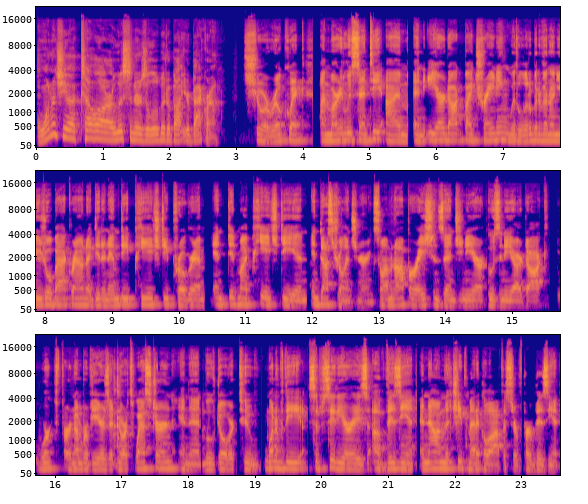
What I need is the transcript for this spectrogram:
Why don't you uh, tell our listeners a little bit about your background? Sure, real quick. I'm Marty Lucenti. I'm an ER doc by training with a little bit of an unusual background. I did an MD PhD program and did my PhD in industrial engineering. So I'm an operations engineer who's an ER doc. Worked for a number of years at Northwestern and then moved over to one of the subsidiaries of Vizient. And now I'm the chief medical officer for Vizient.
